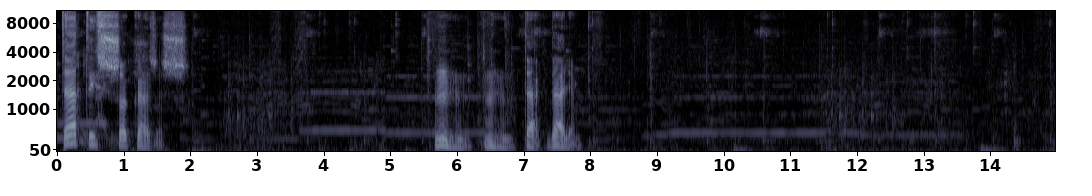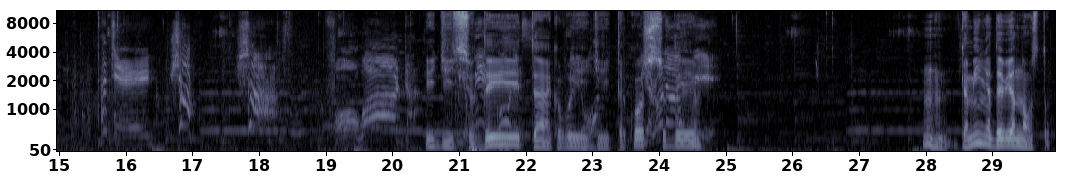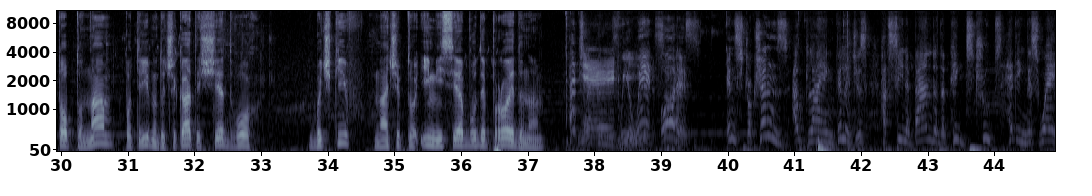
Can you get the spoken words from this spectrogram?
Та ти що кажеш? Угу, угу. Так, далі. Ідіть сюди. Так, ви йдіть також сюди. Угу. Каміння 90. Тобто нам потрібно дочекати ще двох бичків, начебто, і місія буде пройдена. Instructions. Outlying villages have seen a band of the pig's troops heading this way.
